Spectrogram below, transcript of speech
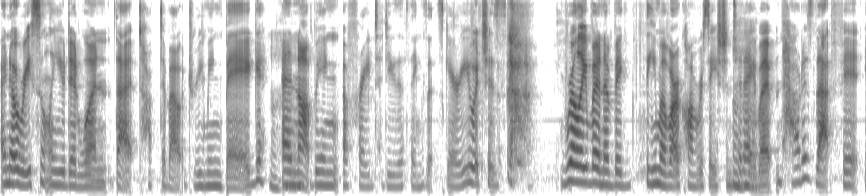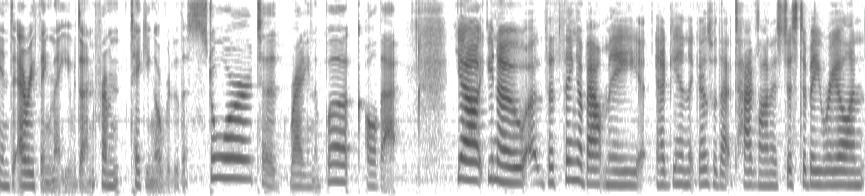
I know recently you did one that talked about dreaming big Mm-hmm. and not being afraid to do the things that scare you, which has really been a big theme of our conversation today. But how does that fit into everything that you've done from taking over to the store to writing the book, all that? Yeah, you know, uh, the thing about me, again, that goes with that tagline is just to be real. And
